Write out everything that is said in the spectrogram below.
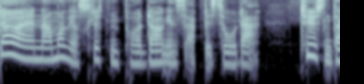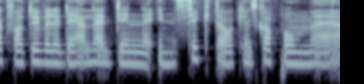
Da nærmer vi oss slutten på dagens episode. Tusen takk for at du ville dele din innsikt og kunnskap om eh,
